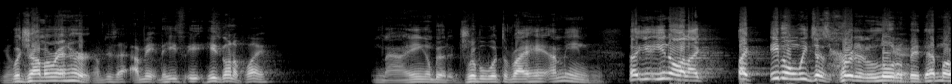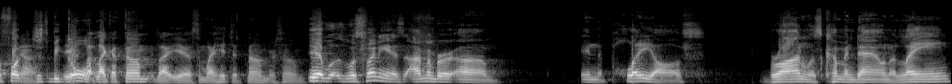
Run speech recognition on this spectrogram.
You know, With Ja Morant hurt? I'm just. I mean, he's he- he's gonna play. Nah, he ain't gonna be able to dribble with the right hand. I mean, like you, you know, like like even when we just heard it a little Yeah. bit, that motherfucker Yeah. just be Yeah, going. like a thumb. Like yeah, somebody hit your thumb or something. yeah, what, what's funny is I remember um, in the playoffs, Braun was coming down a lane,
